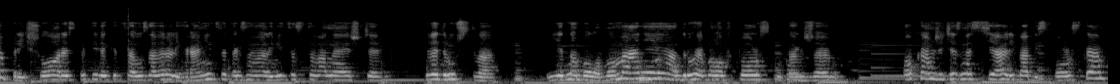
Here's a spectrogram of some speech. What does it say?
to prišlo, respektíve keď sa uzavreli hranice, tak sme mali vycestované ešte dve družstva. Jedno bolo v Ománe a druhé bolo v Polsku, takže okamžite sme stiahli baby z Polska,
